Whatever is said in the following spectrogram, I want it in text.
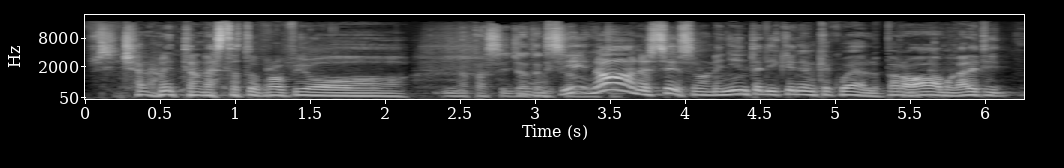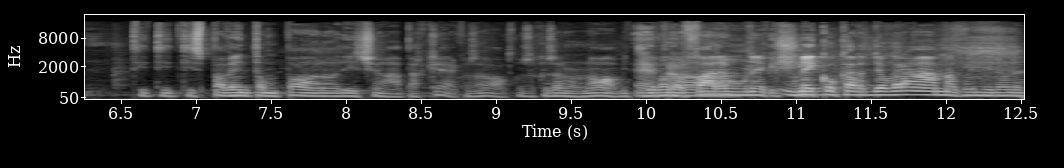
sinceramente non è stato proprio Una passeggiata di sì, salute. no, nel senso non è niente di che neanche quello, però magari ti, ti- ti- ti spaventa un po', no? dici ma perché, cosa ho, cosa, cosa non ho, mi ti Eh, devono però, fare un, un ecocardiogramma, quindi non è...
